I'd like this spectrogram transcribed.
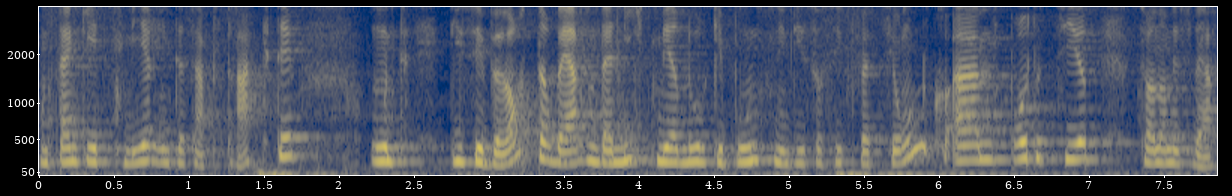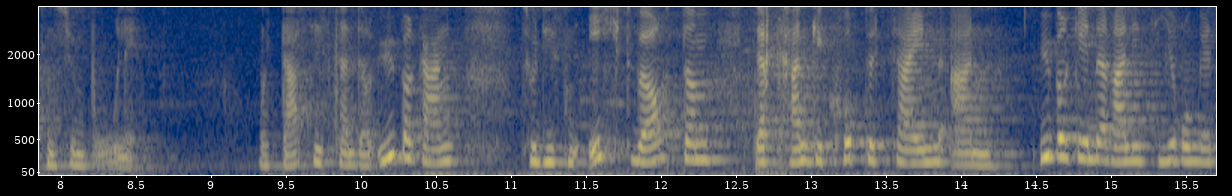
und dann geht es mehr in das Abstrakte und diese Wörter werden dann nicht mehr nur gebunden in dieser Situation ähm, produziert, sondern es werden Symbole. Und das ist dann der Übergang zu diesen Echtwörtern. Der kann gekoppelt sein an Übergeneralisierungen,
